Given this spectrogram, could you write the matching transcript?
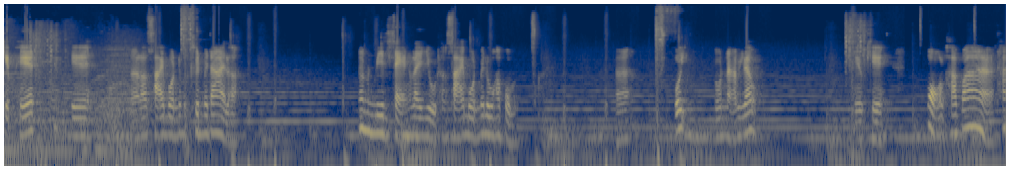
เก็บเพชรโอเคนะแล้วซ้ายบนนี่มันขึ้นไม่ได้เหรอนั่นมันมีแสงอะไรอยู่ทางซ้ายบนไม่รู้ครับผมนะโอ้ย โดนหนามอีกแล้ว โอเคโอเคบอกแล้วครับว่าถ้า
